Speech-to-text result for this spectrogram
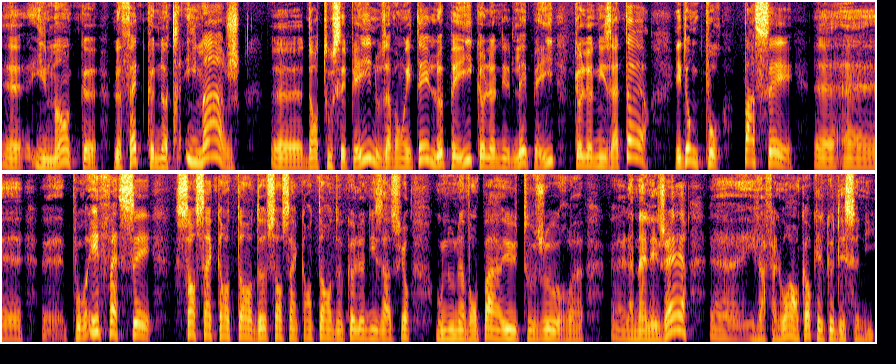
euh, il manque le fait que notre image euh, dans tous ces pays, nous avons été le pays les pays colonisateurs. Et donc, pour passer, pour effacer 150 ans, 250 ans de colonisation où nous n'avons pas eu toujours la main légère, il va falloir encore quelques décennies.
